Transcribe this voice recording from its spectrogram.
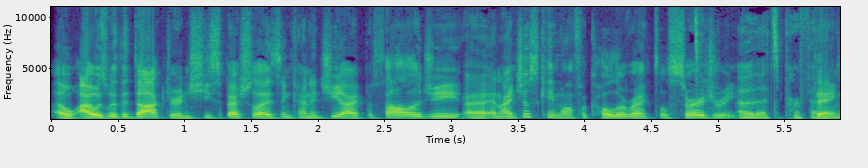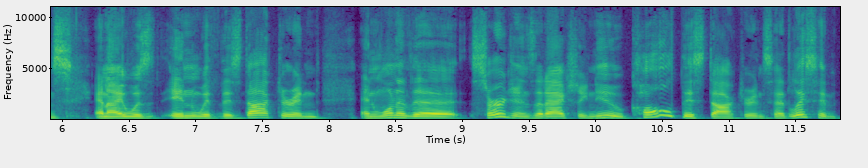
I I was with a doctor and she specialized in kind of GI pathology, uh, and I just came off a colorectal surgery. Oh, that's perfect. thing. And I was in with this doctor, and and one of the surgeons that I actually knew called this doctor and said, "Listen,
